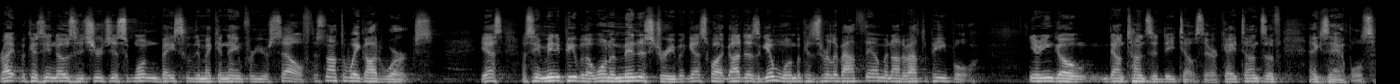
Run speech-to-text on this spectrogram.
Right? Because He knows that you're just wanting basically to make a name for yourself. That's not the way God works. Yes, I've seen many people that want a ministry, but guess what? God doesn't give them one because it's really about them and not about the people. You know, you can go down tons of details there, okay? Tons of examples.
